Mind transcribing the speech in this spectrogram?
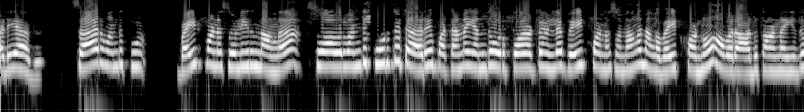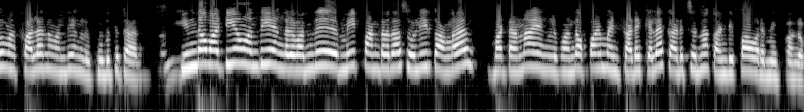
கிடையாது. சார் வந்து வெயிட் பண்ண சொல்லியிருந்தாங்க. சோ அவர் வந்து கொடுத்துட்டாரு. பட் ஆனா எந்த ஒரு போராட்டம் இல்ல. வெயிட் பண்ண சொன்னாங்க. நாங்க வெயிட் பண்ணோம். அவர் அதுக்கான இது பலனை வந்து எங்களுக்கு கொடுத்துட்டாரு. இந்த வாட்டியும் வந்து எங்களை வந்து மீட் பண்றதா சொல்லியிருக்காங்க. பட் ஆனா எங்களுக்கு வந்து அப்பாயின்மெண்ட் கிடைக்கல. கிடைச்சதுன்னா கண்டிப்பா அவரை மீட் அந்த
